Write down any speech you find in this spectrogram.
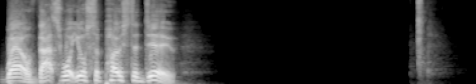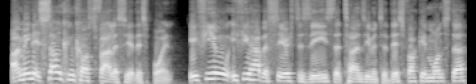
well, that's what you're supposed to do. I mean, it's sunken cost fallacy at this point. If you if you have a serious disease that turns you into this fucking monster,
